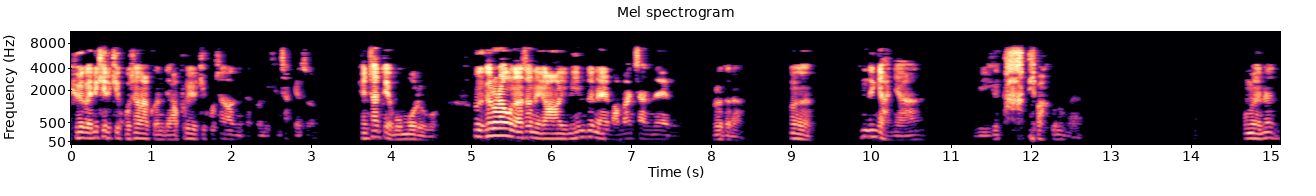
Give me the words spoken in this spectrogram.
교회가 이렇게 이렇게 고생할 건데 앞으로 이렇게 고생하게 될 건데 괜찮겠어? 괜찮대요 못 모르고 결혼하고 나서는 야 이거 힘드네 만만치 않네 그러더라 어, 힘든 게 아니야 이게 다 뒤바꾸는 거야 보면은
